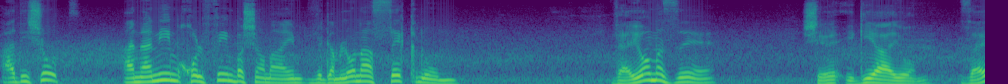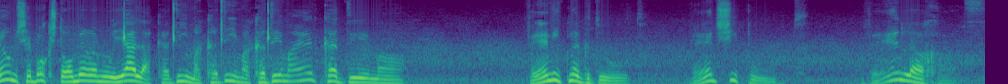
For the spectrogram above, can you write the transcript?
אדישות. עננים חולפים בשמיים וגם לא נעשה כלום. והיום הזה, שהגיע היום, זה היום שבו כשאתה אומר לנו, יאללה, קדימה, קדימה, קדימה, אין קדימה. ואין התנגדות, ואין שיפוט, ואין לחץ,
